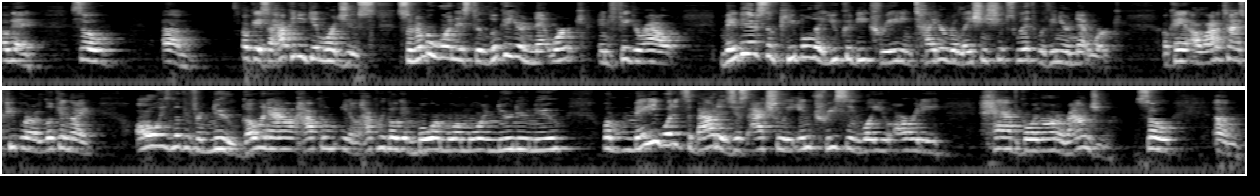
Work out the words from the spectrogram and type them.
Okay, so um, okay, so how can you get more juice? So number one is to look at your network and figure out maybe there's some people that you could be creating tighter relationships with within your network. Okay, a lot of times people are looking like always looking for new, going out. How can you know? How can we go get more and more and more new, new, new? Well, maybe what it's about is just actually increasing what you already have going on around you. So, um,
